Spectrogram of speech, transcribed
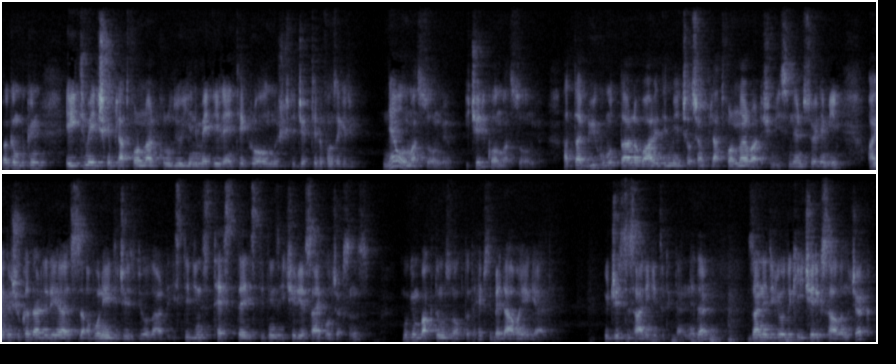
Bakın bugün eğitime ilişkin platformlar kuruluyor, yeni medya ile entegre olmuş, işte cep telefonunuza gelecek. Ne olmazsa olmuyor, içerik olmazsa olmuyor. Hatta büyük umutlarla var edilmeye çalışan platformlar vardı, şimdi isimlerini söylemeyeyim. Ayda şu kadar liraya size abone edeceğiz diyorlardı. İstediğiniz testte, istediğiniz içeriğe sahip olacaksınız. Bugün baktığımız noktada hepsi bedavaya geldi. Ücretsiz hale getirdikler. Neden? Zannediliyordu ki içerik sağlanacak,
